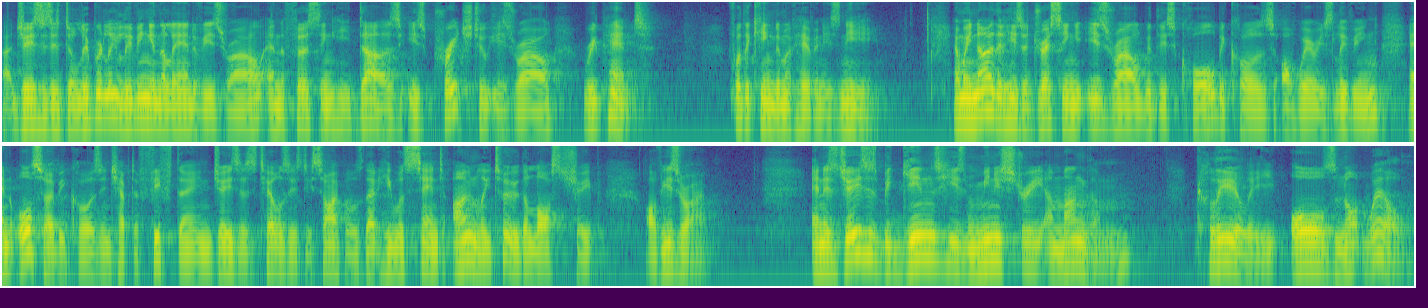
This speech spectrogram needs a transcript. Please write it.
Uh, Jesus is deliberately living in the land of Israel, and the first thing he does is preach to Israel, Repent, for the kingdom of heaven is near. And we know that he's addressing Israel with this call because of where he's living, and also because in chapter 15, Jesus tells his disciples that he was sent only to the lost sheep of Israel. And as Jesus begins his ministry among them, clearly all's not well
